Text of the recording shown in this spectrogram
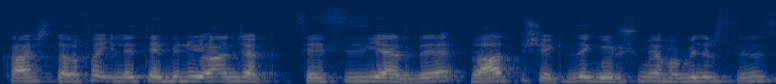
karşı tarafa iletebiliyor. Ancak sessiz yerde rahat bir şekilde görüşme yapabilirsiniz.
